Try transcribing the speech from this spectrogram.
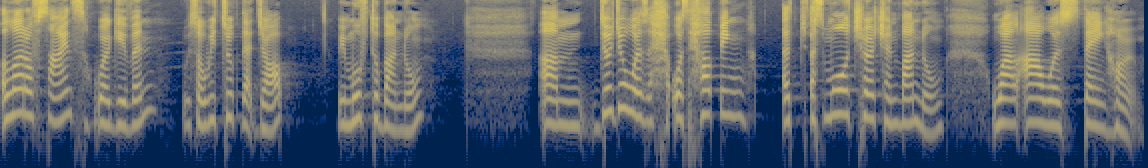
a lot of signs were given, so we took that job. We moved to Bandung. Um, Jojo was was helping a, a small church in Bandung while I was staying home.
